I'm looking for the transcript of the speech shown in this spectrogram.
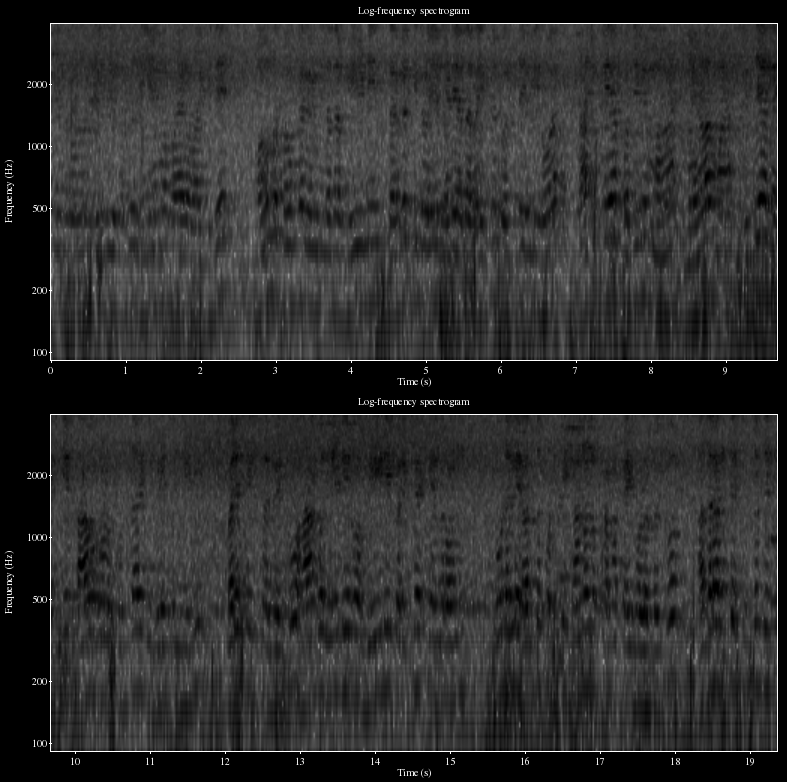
ಕೇಂದ್ರವನ್ನು ನೀಡಬೇಕೆಂದು ನಿಯಮ ಬಾಹಿರವಾಗಿದೆ ಮೌಲ ಸೌಕರ್ಯವಿಲ್ಲದ ಬಿಇಡಿ ತರಗತಿಗಳಿಗೆ ನಡೆಯದ ರೈತರು ರಸ್ತೆಯಲ್ಲಿರುವ ರಾಷ್ಟ್ರೀಯ ಪದವಿ ಮಹಾ ಮಹಿಳಾ ಮಹಾ ವಿದ್ಯಾಲಯಕ್ಕೆ ತಾವುಗಳು ಖುದ್ದಾಗಿ ಭೇಟಿ ನೀಡಿ ಪರಿಶೀಲಿಸಬೇಕು ಹಾಗೂ ನೀಡಿರುವ ಬಿಇಡಿ ಪರೀಕ್ಷಾ ಕೇಂದ್ರವನ್ನು ಕೂಡಲೇ ರದ್ದುಪಡಿಸಿ ಕಾನೂನು ಕ್ರಮ ಕೈಗೊಳ್ಳಬೇಕು. ಅದರಂತೆ ಸುಸಜ್ಜಿತ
